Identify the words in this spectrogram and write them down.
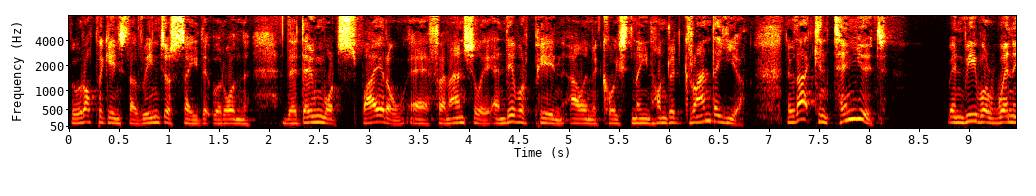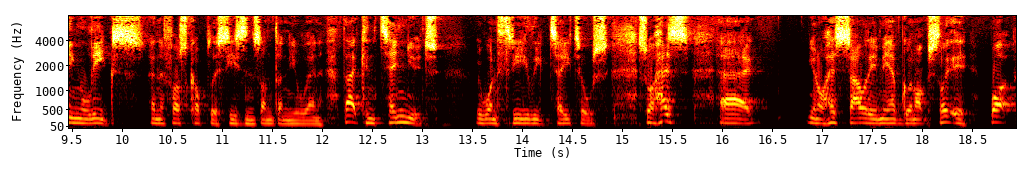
we were up against a Rangers side that were on the downward spiral uh, financially, and they were paying Ally McCoist 900 grand a year. Now, that continued when we were winning leagues in the first couple of seasons under Neil Lennon. That continued. We won three league titles. So his uh, you know, his salary may have gone up slightly, but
